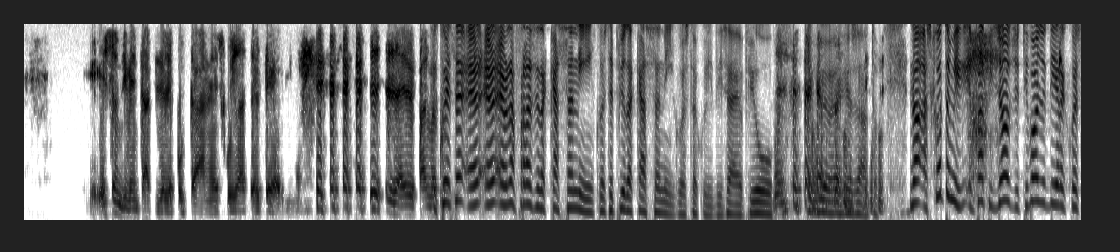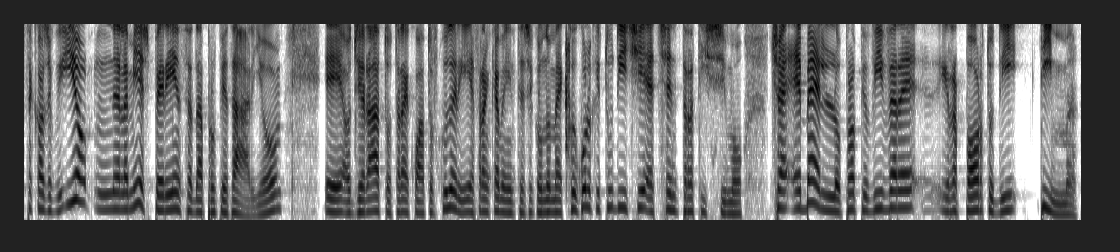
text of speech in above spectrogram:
e sono diventati delle puttane, scusate il termine. Cioè, questa è, è, una frase da Cassanin, questa è più da Cassanin, questa qui, sai, più, più esatto. No, ascoltami, infatti Giorgio, ti voglio dire queste cose qui. Io nella mia esperienza da proprietario eh, ho girato 3-4 scuderie, francamente, secondo me quello che tu dici è centratissimo. Cioè è bello proprio vivere il rapporto di team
